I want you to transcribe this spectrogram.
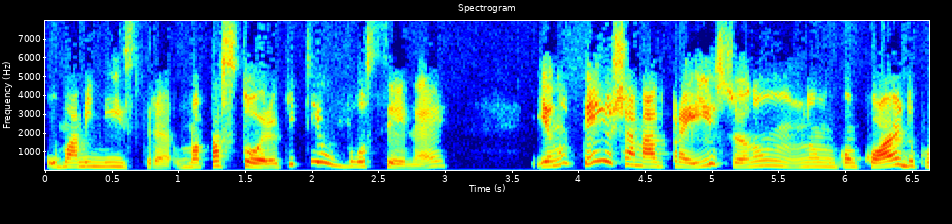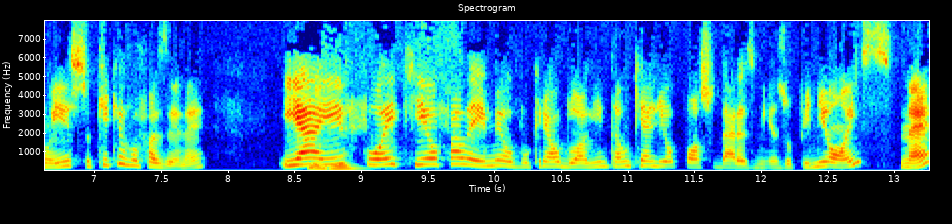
uma ministra, uma pastora. O que que eu vou ser, né? E eu não tenho chamado para isso, eu não, não concordo com isso, o que que eu vou fazer, né? E aí uhum. foi que eu falei, meu, vou criar o blog então, que ali eu posso dar as minhas opiniões, né?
